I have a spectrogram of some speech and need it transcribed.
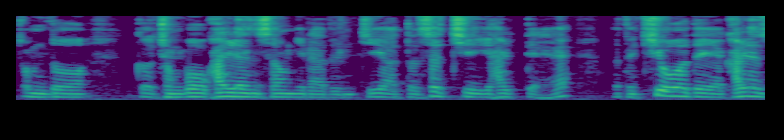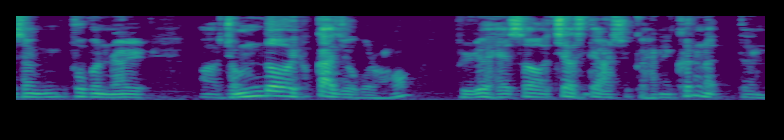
좀 더 그 정보 관련성이라든지 어떤 서치할 때 어떤 키워드의 관련성 부분을 어, 좀 더 효과적으로 분류해서 지어 선택할 수 있고 하는 그런 어떤 어,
